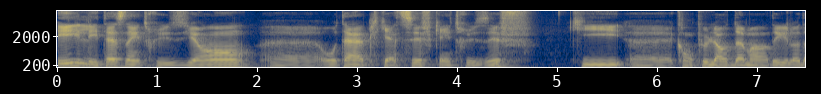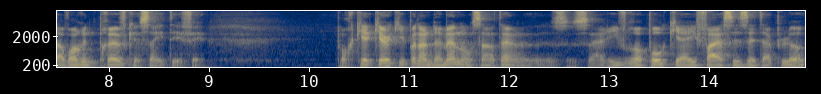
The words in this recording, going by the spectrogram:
et les tests d'intrusion, euh, autant applicatifs qu'intrusifs, qui euh, qu'on peut leur demander d'avoir une preuve que ça a été fait. Pour quelqu'un qui n'est pas dans le domaine, on s'entend, ça n'arrivera pas qu'il aille faire ces étapes-là.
